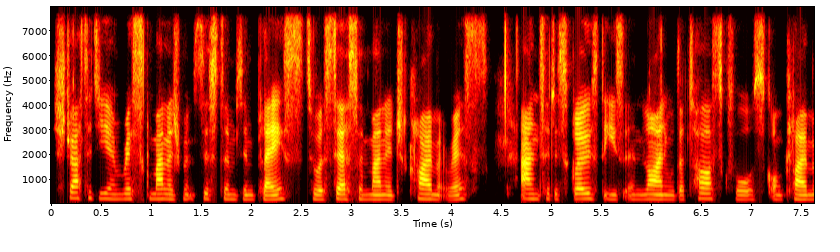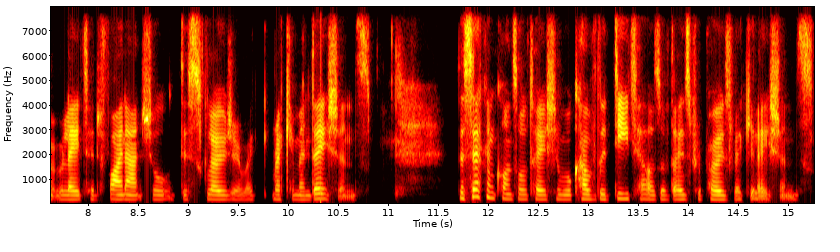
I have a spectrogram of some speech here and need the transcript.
strategy, and risk management systems in place to assess and manage climate risks and to disclose these in line with the Task Force on Climate Related Financial Disclosure rec- Recommendations. The second consultation will cover the details of those proposed regulations.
